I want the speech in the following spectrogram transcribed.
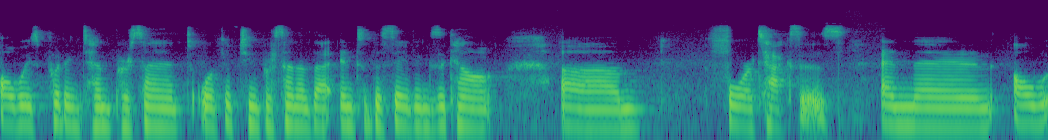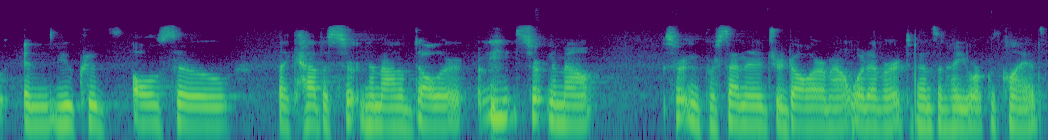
always putting 10% or 15% of that into the savings account um, for taxes. And then all and you could also like have a certain amount of dollar certain amount certain percentage or dollar amount whatever it depends on how you work with clients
